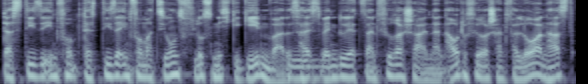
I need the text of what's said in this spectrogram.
dass, diese Info, dass dieser Informationsfluss nicht gegeben war. Das mhm. heißt, wenn du jetzt deinen Führerschein, deinen Autoführerschein verloren hast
